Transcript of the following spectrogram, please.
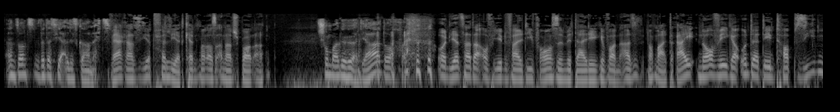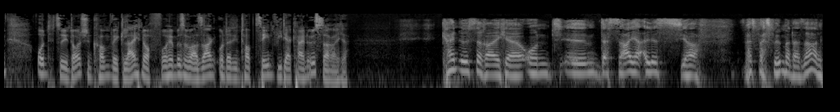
Ansonsten wird das hier alles gar nichts. Wer rasiert, verliert, kennt man aus anderen Sportarten. Schon mal gehört, ja, doch. und jetzt hat er auf jeden Fall die Bronzemedaille gewonnen. Also nochmal drei Norweger unter den Top 7 und zu den Deutschen kommen wir gleich noch. Vorher müssen wir mal sagen, unter den Top 10 wieder kein Österreicher kein Österreicher und ähm, das sah ja alles, ja, was, was will man da sagen?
